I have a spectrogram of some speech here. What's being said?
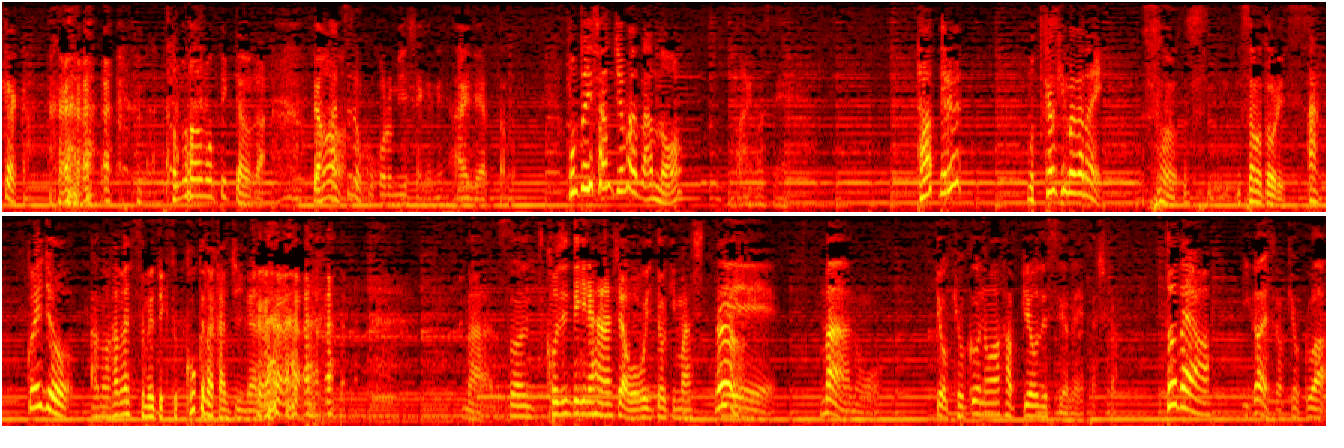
直か。そのまま持ってきたのか。で初の試みでしたけどね、あれでやったの。本当に30万あんの？ありますね。溜まってる？もう使う暇がない。そう、そその通りです。あ、これ以上、あの、話進めていくと酷な感じになる。まあ、その、個人的な話は置いときまして、まああの、今日曲の発表ですよね、確か。そうだよ。いかがですか、曲は？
